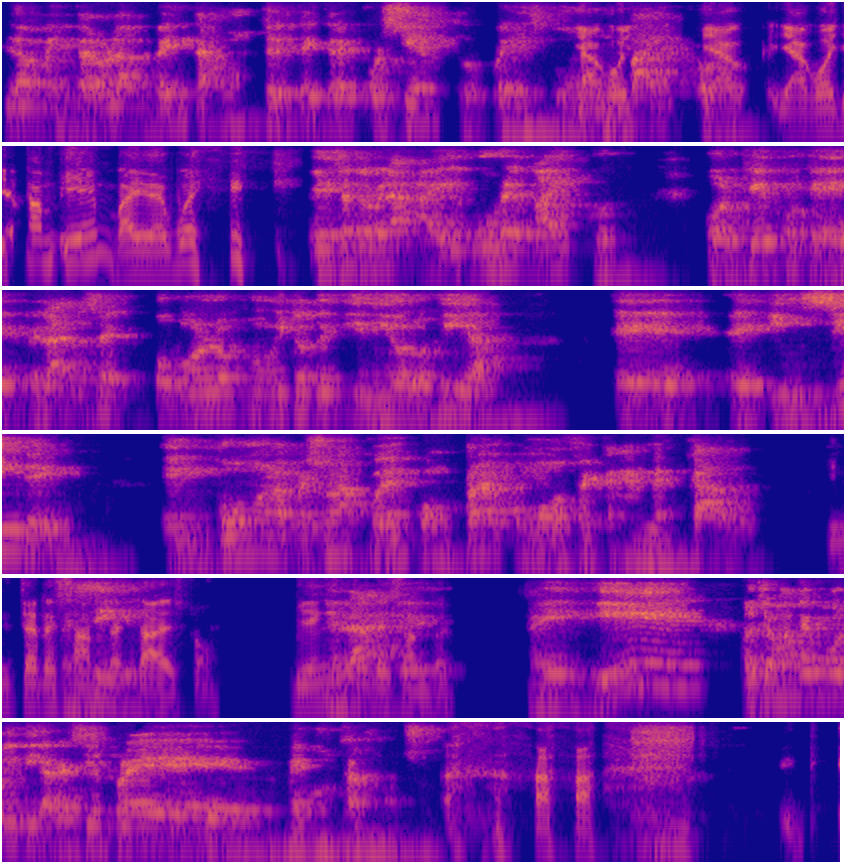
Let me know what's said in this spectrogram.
le aumentaron las ventas un 33%. Pues y, a Goya, y, a, Goya también, by the way. Exacto, ¿verdad? Ahí ocurre boicot. ¿Por qué? Porque, ¿verdad? Entonces, como los movimientos de ideología eh, eh, inciden en cómo las personas pueden comprar, cómo afectan el mercado. Interesante está eso. Bien interesante. Eh, y los temas de política que siempre me gustan mucho.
